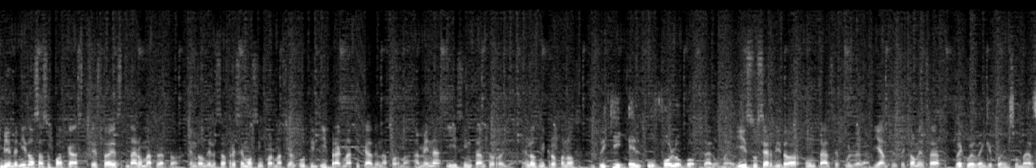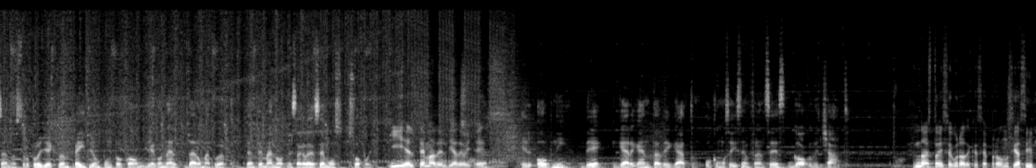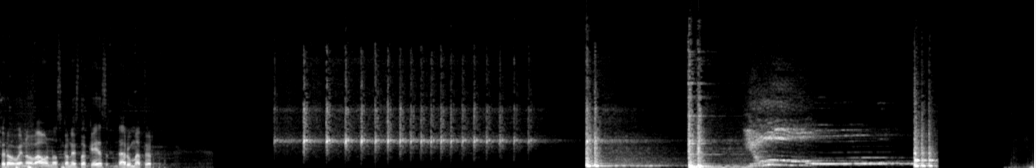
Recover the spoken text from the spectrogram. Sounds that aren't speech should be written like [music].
Bienvenidos a su podcast, esto es Daruma Tuerto, en donde les ofrecemos información útil y pragmática de una forma amena y sin tanto rollo. En los micrófonos, Ricky, el ufólogo Daruma. y su servidor, un tal Sepúlveda. Y antes de comenzar, Recuerden que pueden sumarse a nuestro proyecto en patreon.com diagonal Daruma Tuerto. De antemano les agradecemos su apoyo. y el tema del día de hoy es... El ovni de garganta de gato, o como se dice en francés, gorge de chat. No estoy seguro de que se pronuncie así, pero bueno, [laughs] vámonos con esto que es Daruma Tuerto.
